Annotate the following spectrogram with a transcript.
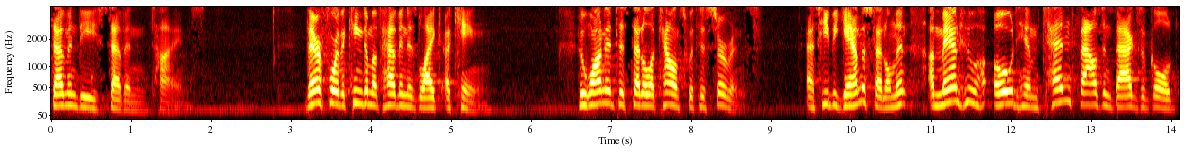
77 times. Therefore, the kingdom of heaven is like a king who wanted to settle accounts with his servants. As he began the settlement, a man who owed him 10,000 bags of gold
